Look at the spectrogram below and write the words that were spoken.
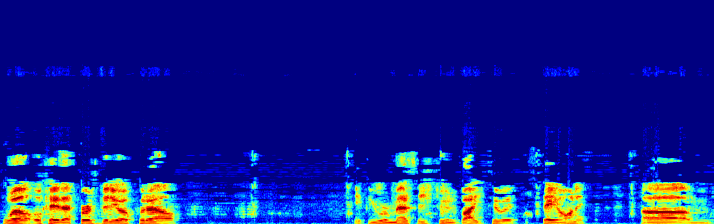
well, okay, that first video I put out, if you were messaged to invite to it, stay on it. Um,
